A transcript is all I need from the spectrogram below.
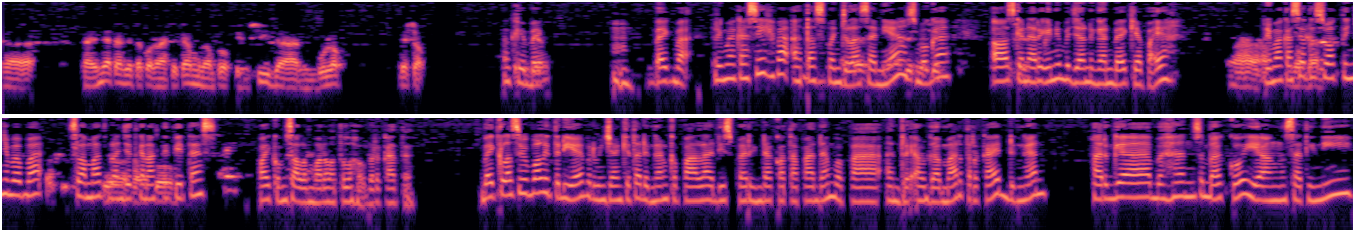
Uh, nah ini akan kita koordinasikan dengan provinsi dan bulog besok. Oke okay, baik. Mm, baik Pak, terima kasih Pak atas penjelasannya. Semoga uh, skenario ini berjalan dengan baik ya Pak ya. Terima kasih atas waktunya Bapak. Selamat melanjutkan aktivitas. Waalaikumsalam warahmatullahi wabarakatuh. Baik kelas people itu dia perbincangan kita dengan Kepala Disperinda Kota Padang Bapak Andre Algamar terkait dengan harga bahan sembako yang saat ini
